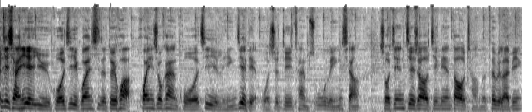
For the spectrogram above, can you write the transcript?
技产业与国际关系的对话，欢迎收看《国际临界点》，我是 DigiTimes 巫凌祥。首先介绍今天到场的特别来宾，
